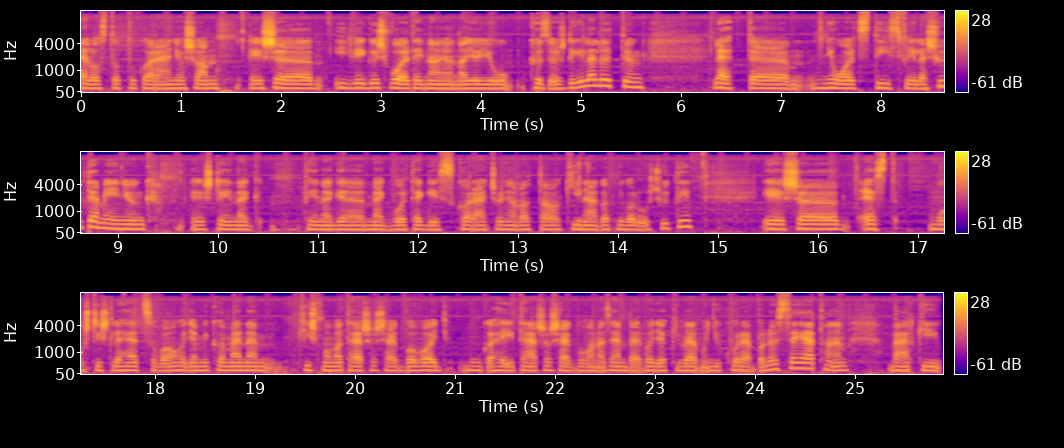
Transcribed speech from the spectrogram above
elosztottuk arányosan, és így végül is volt egy nagyon-nagyon jó közös délelőttünk, lett uh, 8-10 féle süteményünk, és tényleg, tényleg meg volt egész karácsony alatt a kínálgatni való süti, és ezt most is lehet, szóval, hogy amikor már nem kismama társaságban vagy munkahelyi társaságban van az ember, vagy akivel mondjuk korábban összejárt, hanem bárki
